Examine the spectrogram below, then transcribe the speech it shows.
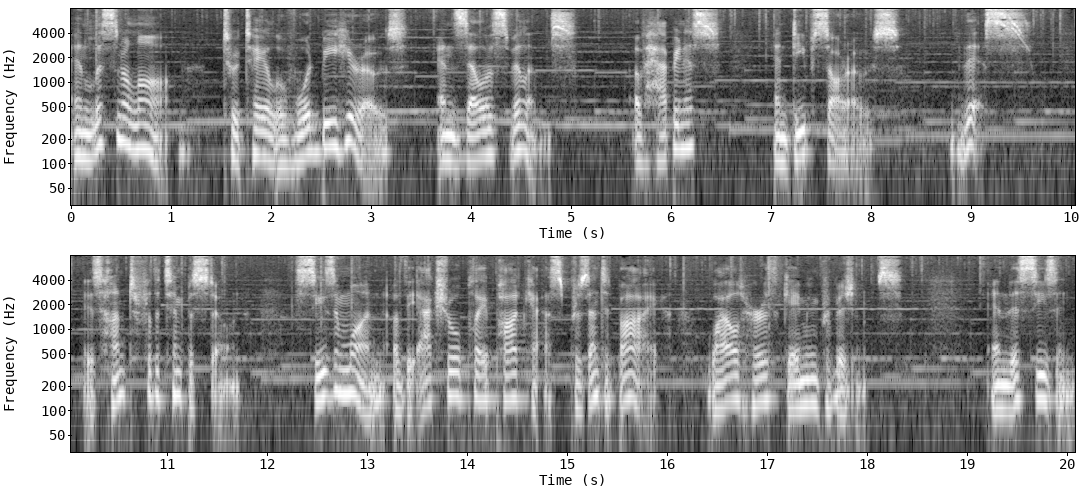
and listen along to a tale of would be heroes and zealous villains, of happiness and deep sorrows. This is Hunt for the Tempest Stone, Season 1 of the Actual Play podcast presented by Wild Hearth Gaming Provisions. In this season,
